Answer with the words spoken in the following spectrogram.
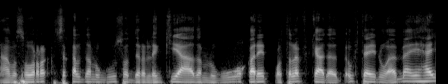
ama sawiro si qaldan lagugu soo diro linkiyo aadan lagugu qarin oo taleefonkaada aad ogtahay inuu ammaan yahay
